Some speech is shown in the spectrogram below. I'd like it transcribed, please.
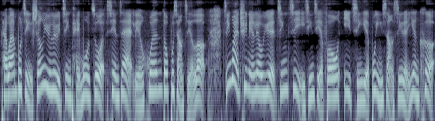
台湾不仅生育率敬陪末座，现在连婚都不想结了。尽管去年六月经济已经解封，疫情也不影响新人宴客，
